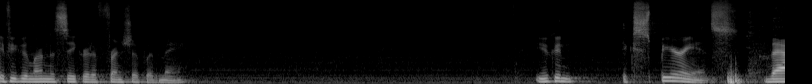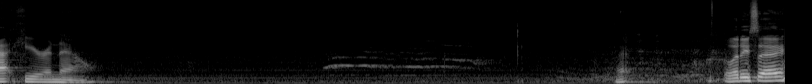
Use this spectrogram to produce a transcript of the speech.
if you can learn the secret of friendship with me. You can experience that here and now. What did he say?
